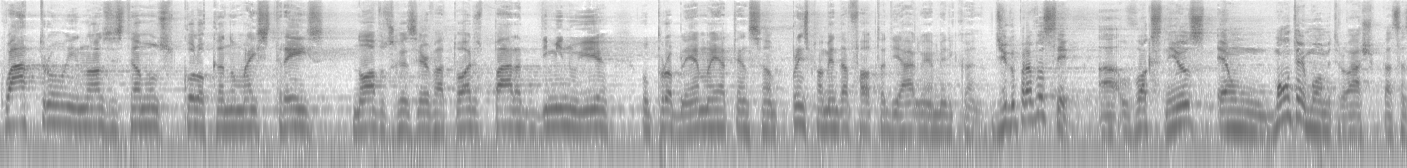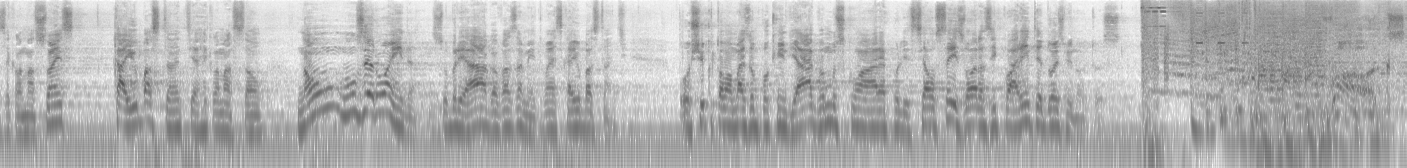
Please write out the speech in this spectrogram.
quatro e nós estamos colocando mais três novos reservatórios para diminuir o problema e a tensão, principalmente da falta de água em Americana. Digo para você, a, o Vox News é um bom termômetro, acho, para essas reclamações. Caiu bastante a reclamação. Não, não zerou ainda sobre água, vazamento, mas caiu bastante. O Chico toma mais um pouquinho de água. Vamos com a área policial, 6 horas e 42 minutos. Fox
